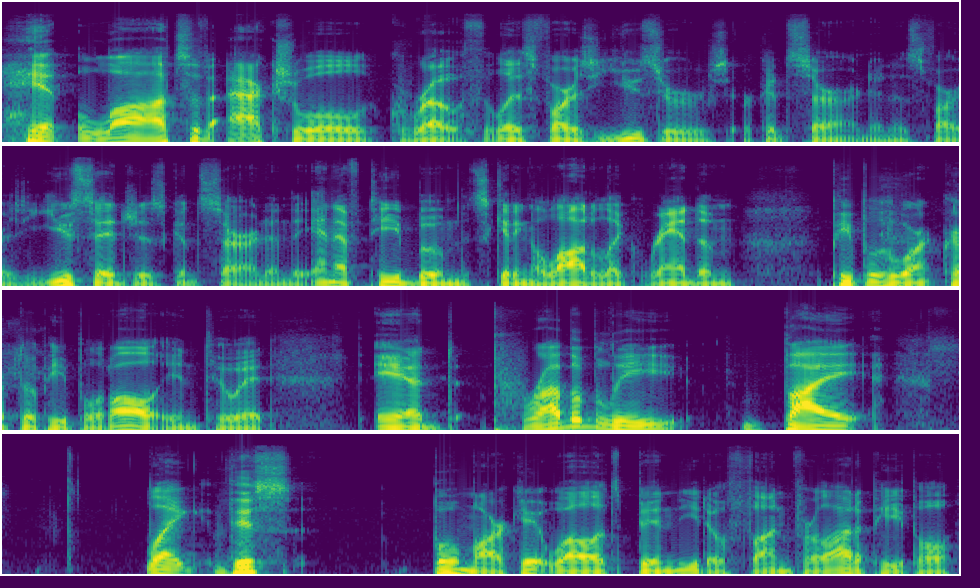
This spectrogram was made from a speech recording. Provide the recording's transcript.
hit lots of actual growth as far as users are concerned and as far as usage is concerned and the NFT boom that's getting a lot of like random people who aren't crypto people at all into it and probably by like this bull market while it's been you know fun for a lot of people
